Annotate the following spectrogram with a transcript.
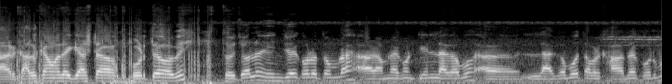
আর কালকে আমাদের গ্যাসটা ভরতে হবে। তো চলো এনজয় করো তোমরা। আর আমরা এখন টেন লাগাবো লাগাবো তারপর খাওয়া দাওয়া করব।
